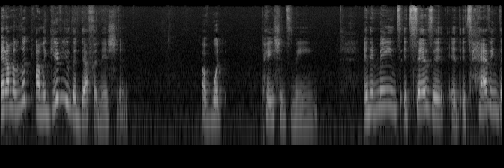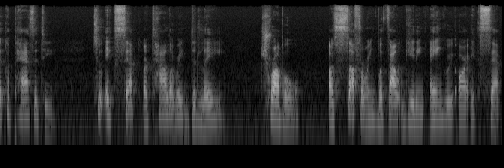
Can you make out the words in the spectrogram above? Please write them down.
And i'm gonna look i'm gonna give you the definition of what patience means and it means it says it, it it's having the capacity to accept or tolerate delay, trouble, or suffering without getting angry or accept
